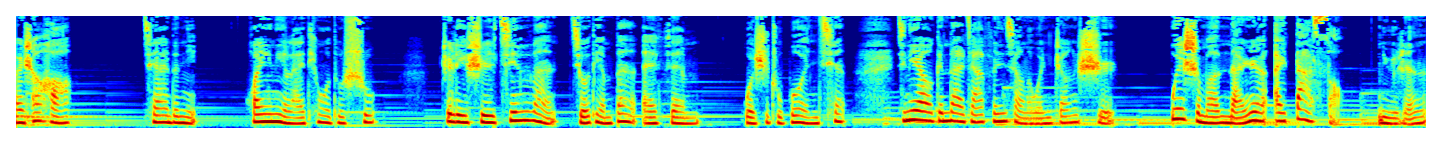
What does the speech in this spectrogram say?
晚上好，亲爱的你，欢迎你来听我读书。这里是今晚九点半 FM，我是主播文倩。今天要跟大家分享的文章是：为什么男人爱大嫂，女人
